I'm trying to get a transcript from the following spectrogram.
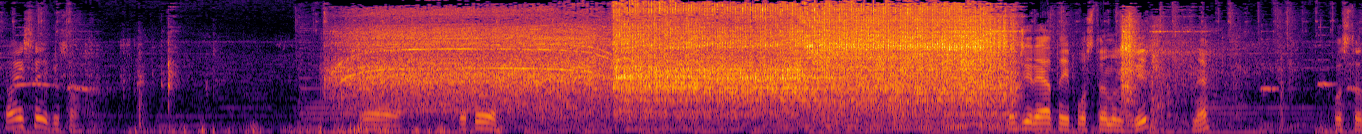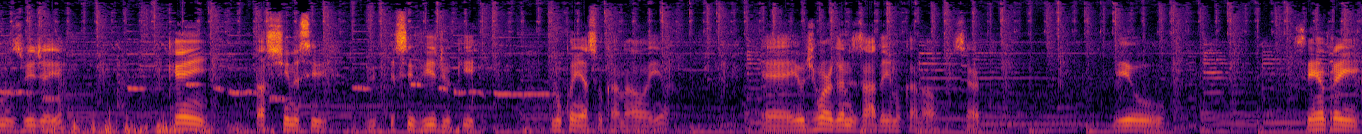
Então é isso aí, pessoal. É, eu tô tô direto aí postando os vídeos, né? Postando os vídeos aí. Quem tá assistindo esse, esse vídeo aqui não conhece o canal aí, ó. É, eu de uma organizada aí no canal, certo? Eu você entra aí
